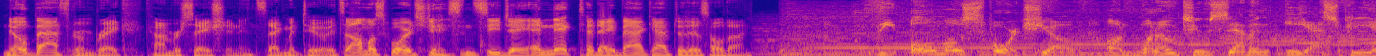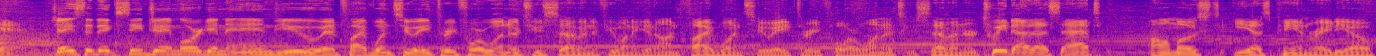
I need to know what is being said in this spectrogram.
no bathroom break conversation in segment two. It's almost sports. Jason, CJ, and Nick today. Back after this. Hold on. The Almost Sports Show on 1027 ESPN. Jason Dick, CJ Morgan, and you at 512 834 1027 if you want to get on 512 834 1027 or tweet at us at Almost ESPN Radio.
